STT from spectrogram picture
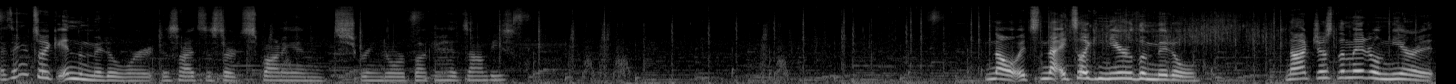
I think it's like in the middle where it decides to start spawning in screen door buckethead zombies. No, it's not. It's like near the middle. Not just the middle, near it.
